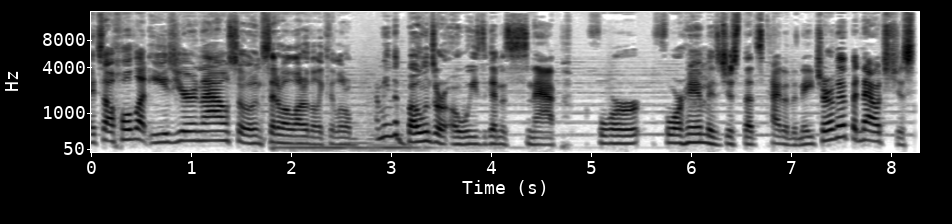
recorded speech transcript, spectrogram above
It's a whole lot easier now. So instead of a lot of the, like the little, I mean, the bones are always gonna snap for for him. It's just that's kind of the nature of it. But now it's just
